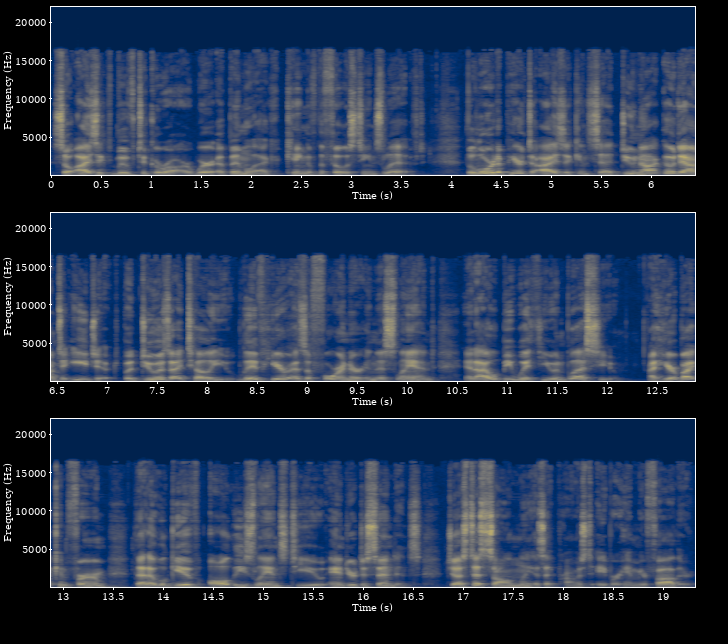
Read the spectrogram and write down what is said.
So Isaac moved to Gerar, where Abimelech, king of the Philistines, lived. The Lord appeared to Isaac and said, Do not go down to Egypt, but do as I tell you. Live here as a foreigner in this land, and I will be with you and bless you. I hereby confirm that I will give all these lands to you and your descendants, just as solemnly as I promised Abraham your father.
